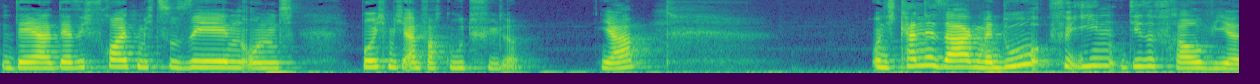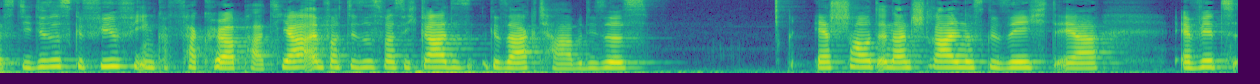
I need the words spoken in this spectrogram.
der, der sich freut, mich zu sehen und wo ich mich einfach gut fühle. Ja? Und ich kann dir sagen, wenn du für ihn diese Frau wirst, die dieses Gefühl für ihn verkörpert, ja, einfach dieses, was ich gerade gesagt habe, dieses, er schaut in ein strahlendes Gesicht, er, er wird,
